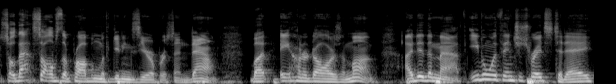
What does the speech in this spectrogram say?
So that solves the problem with getting 0% down. But $800 a month. I did the math. Even with interest rates today,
